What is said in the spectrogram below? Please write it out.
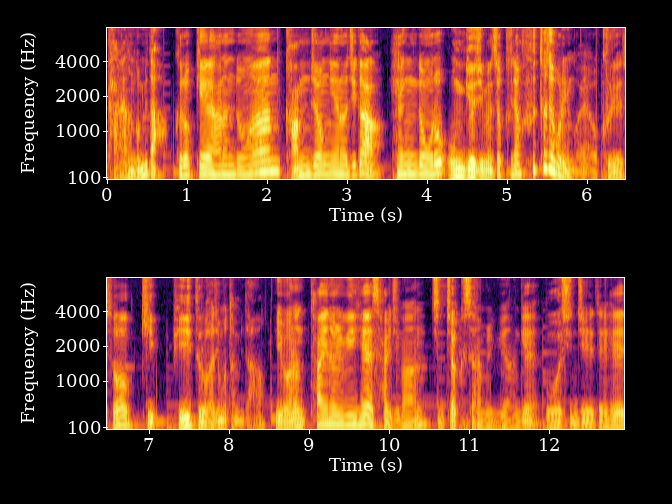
다라는 겁니다. 그렇게 하는 동안 감정 에너지가 행동으로 옮겨지면서 그냥 흩어져 버리는 거예요. 그래서 깊이 들어가지 못합니다. 이번은 타인을 위해 살지만 진짜 그 사람을 위하는 게 무엇인지에 대해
